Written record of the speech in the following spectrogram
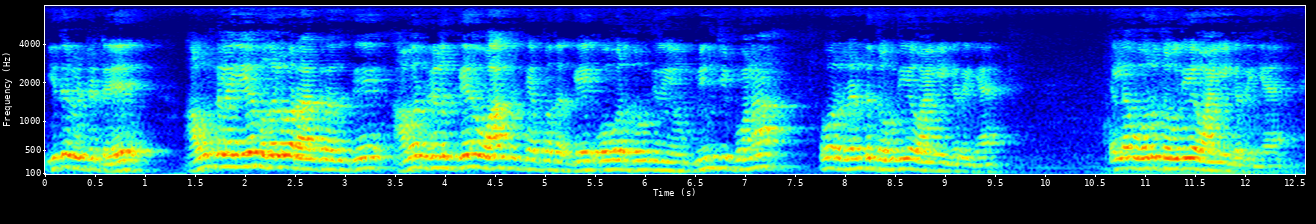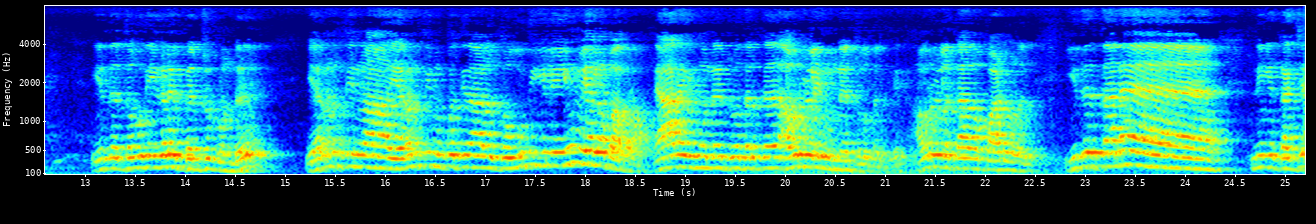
இதை விட்டுட்டு அவங்களையே முதல்வர் ஆக்குறதுக்கு அவர்களுக்கே வாக்கு கேட்பதற்கு ஒவ்வொரு தொகுதியிலையும் மிஞ்சி போனால் ஒரு ரெண்டு தொகுதியை வாங்கிக்கிறீங்க. இல்லை ஒரு தொகுதியை வாங்கிக்கிறீங்க. இந்த தொகுதிகளை பெற்றுக்கொண்டு இருநூத்தி நா இருநூத்தி முப்பத்தி நாலு தொகுதியிலையும் வேலை பார்க்குறோம் யாரை முன்னேற்றுவதற்கு அவர்களை முன்னேற்றுவதற்கு அவர்களுக்காக பாடுவதற்கு இதுதானே நீங்க கட்சி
